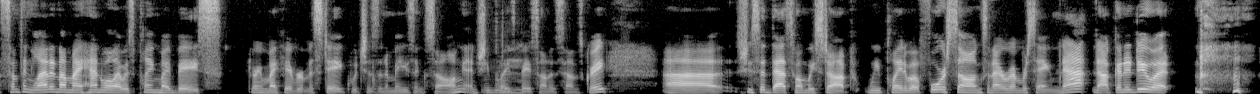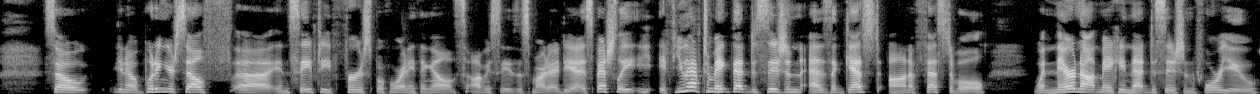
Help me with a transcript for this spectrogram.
something landed on my hand while I was playing my bass during my favorite mistake, which is an amazing song, and she plays Mhm. bass on it. Sounds great. Uh, she said that's when we stopped. We played about four songs, and I remember saying, "Nah, not gonna do it." so you know, putting yourself uh, in safety first before anything else obviously is a smart idea, especially if you have to make that decision as a guest on a festival when they're not making that decision for you.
